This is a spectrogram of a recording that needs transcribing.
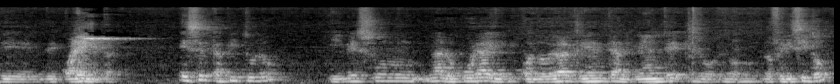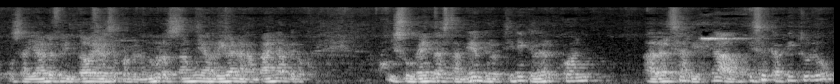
de, de 40. Es el capítulo y es un- una locura y cuando veo al cliente, a mi cliente, lo, lo- lo felicito. O sea, ya lo he felicitado varias veces porque los números están muy arriba en la campaña, pero y sus ventas también, pero tiene que ver con haberse arriesgado. Es el capítulo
